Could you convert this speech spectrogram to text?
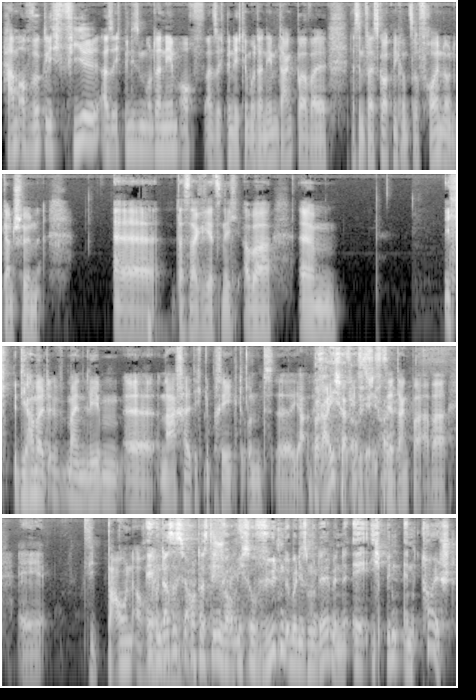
haben auch wirklich viel, also ich bin diesem Unternehmen auch, also ich bin nicht dem Unternehmen dankbar, weil das sind weiß Gott nicht unsere Freunde und ganz schön, äh, das sage ich jetzt nicht, aber ähm, ich, die haben halt mein Leben äh, nachhaltig geprägt und äh, ja, Bereichert auf jeden sehr Fall. dankbar, aber ey, die bauen auch Ey, und das ist ja halt auch das Ding, warum ich so wütend über dieses Modell bin. Ey, ich bin enttäuscht,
